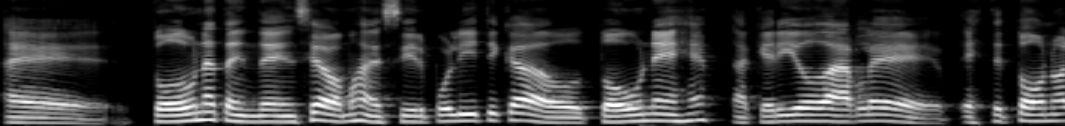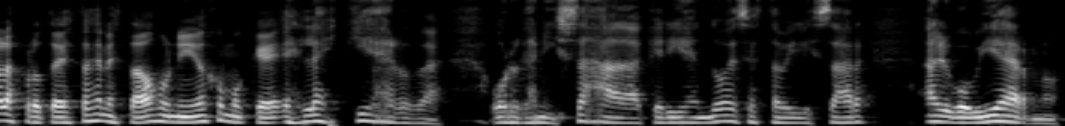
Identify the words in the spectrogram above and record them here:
eh, toda una tendencia, vamos a decir, política o todo un eje ha querido darle este tono a las protestas en Estados Unidos como que es la izquierda organizada queriendo desestabilizar al gobierno.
